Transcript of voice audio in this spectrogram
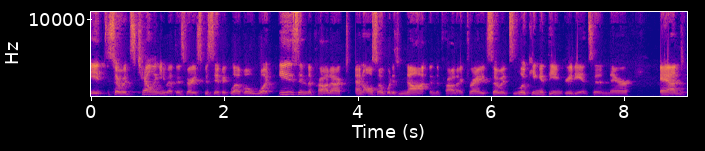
it so it's telling you at this very specific level what is in the product and also what is not in the product, right? So it's looking at the ingredients in there and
